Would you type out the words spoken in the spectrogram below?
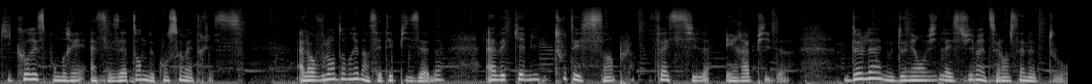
qui correspondrait à ses attentes de consommatrice. Alors vous l'entendrez dans cet épisode, avec Camille, tout est simple, facile et rapide. De là à nous donner envie de la suivre et de se lancer à notre tour.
